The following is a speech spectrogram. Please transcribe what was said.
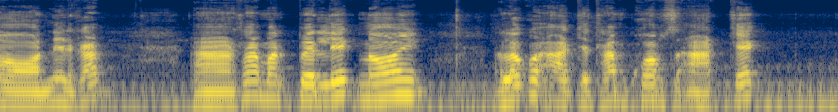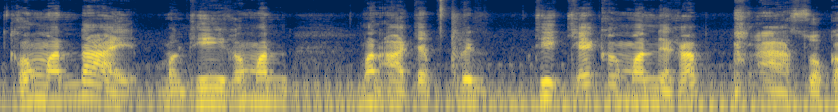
อ่อนเนี่ยนะครับ อ่าถ้ามันเป็นเล็กน้อยเราก็อาจจะทำความสะอาดแจ็คของมันได้บางทีของมันมันอาจจะเป็นที่แจ็คของมันเนี่ยครับอ่าสก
